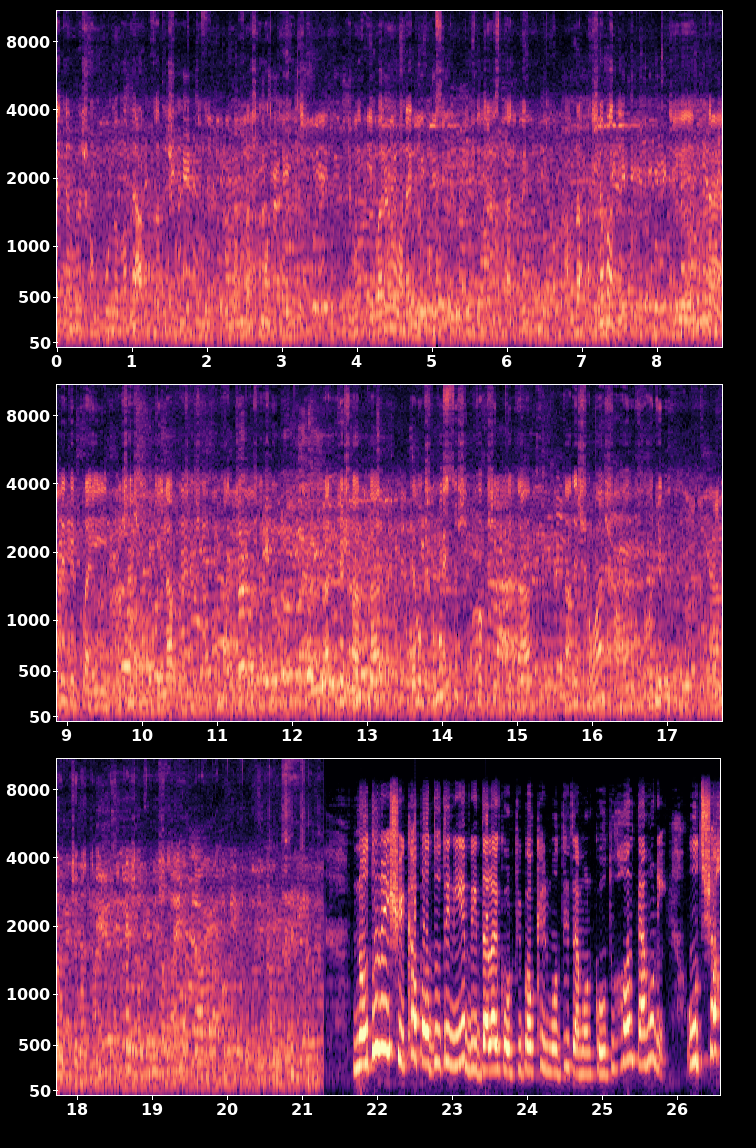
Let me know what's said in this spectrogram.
এটাকে আমরা সম্পূর্ণভাবে আত্মাতে সমর্থ আমরা সমর্থ হয়েছি এবং এবারেও অনেক রকম সিকিউরিটি ফিচার্স থাকবে। আমরা আশাবাদী যে প্রত্যেকের প্রায় প্রশাসন, জেলা প্রশাসন, রাজ্য প্রশাসন, রাজ্য সরকার এবং সমস্ত শিক্ষক, শিক্ষিকা তাদের সবার সহায় সহযোগিতা উচ্চ মাধ্যমিক পরীক্ষা সাফল্যের সাথে নতুন এই শিক্ষা পদ্ধতি নিয়ে বিদ্যালয় কর্তৃপক্ষের মধ্যে যেমন কৌতূহল তেমনি উৎসাহ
